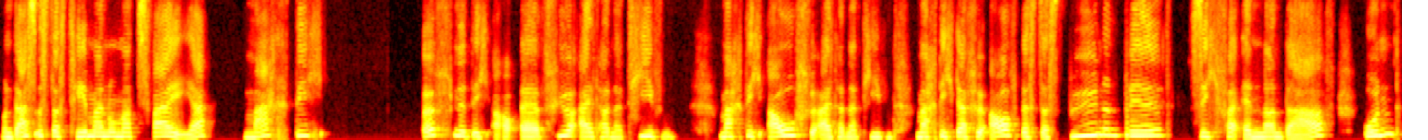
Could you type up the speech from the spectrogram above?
Und das ist das Thema Nummer zwei, ja. Mach dich, öffne dich äh, für Alternativen. Mach dich auf für Alternativen. Mach dich dafür auf, dass das Bühnenbild sich verändern darf und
